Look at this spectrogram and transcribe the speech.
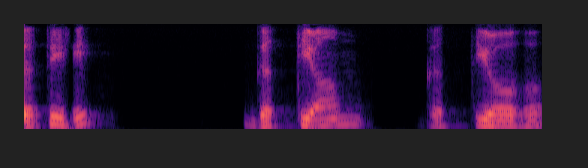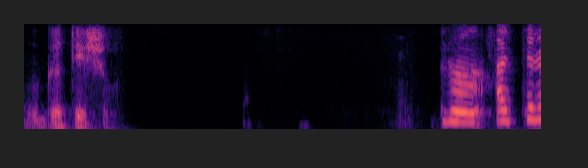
गतिः गत्यां गत्योः गतिषु अत्र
